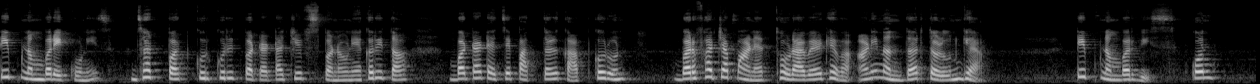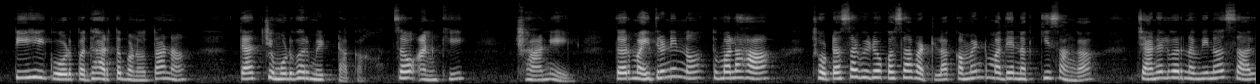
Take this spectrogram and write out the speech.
टिप नंबर एकोणीस झटपट कुरकुरीत बटाटा चिप्स बनवण्याकरिता बटाट्याचे पातळ काप करून बर्फाच्या पाण्यात थोडा वेळ ठेवा आणि नंतर तळून घ्या. टिप नंबर वीस कोण कोणतीही गोड पदार्थ बनवताना त्यात चिमूटभर मीठ टाका. चव आणखी छान येईल. तर मैत्रिणींनो तुम्हाला हा छोटासा व्हिडिओ कसा वाटला कमेंटमध्ये नक्की सांगा. चॅनलवर नवीन असाल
